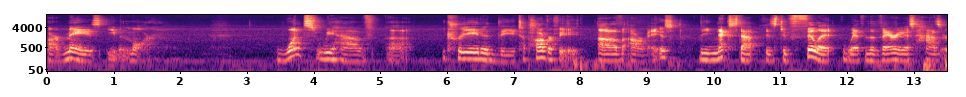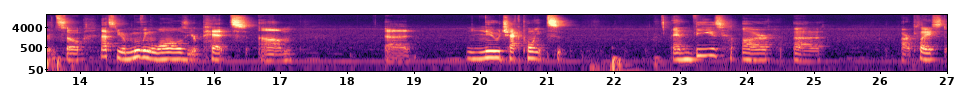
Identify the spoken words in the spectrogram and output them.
our maze even more. Once we have uh, created the topography of our maze, the next step is to fill it with the various hazards. So that's your moving walls, your pits, um, uh, new checkpoints, and these are uh, are placed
